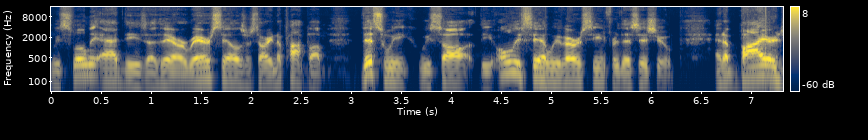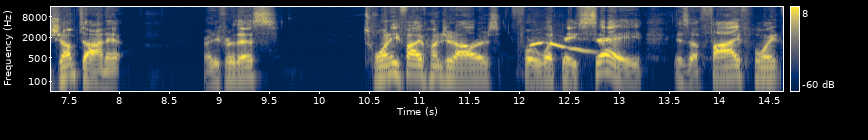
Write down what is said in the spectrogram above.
we slowly add these as they are rare sales are starting to pop up. This week, we saw the only sale we've ever seen for this issue, and a buyer jumped on it. Ready for this? $2,500 for what they say is a 5.5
